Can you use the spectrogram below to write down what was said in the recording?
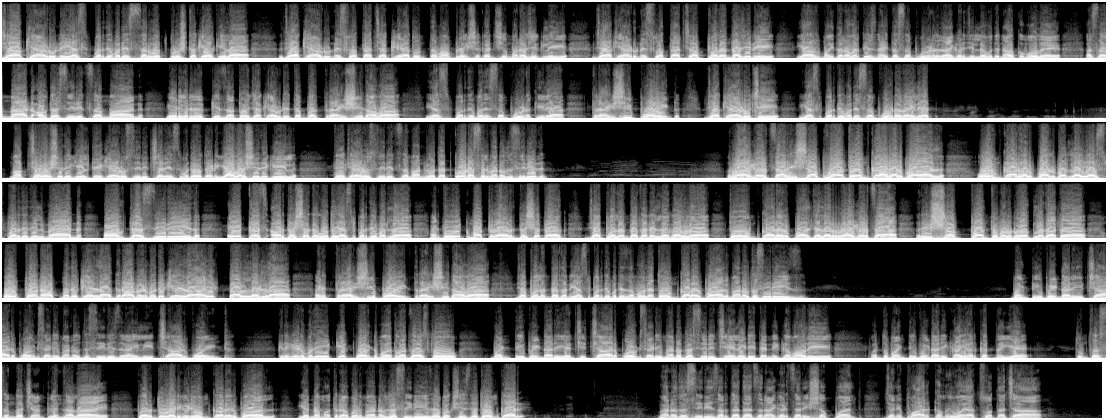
ज्या खेळाडूने या स्पर्धेमध्ये सर्वोत्कृष्ट खेळ केला ज्या खेळाडूने स्वतःच्या खेळातून तमाम प्रेक्षकांची मनं जिंकली ज्या खेळाडूने स्वतःच्या फलंदाजीने या मैदानावरतीच नाही तर संपूर्ण रायगड जिल्ह्यामध्ये नाव कमवलं आहे असा मॅन ऑफ द सिरीजचा मान या ठिकाणी नक्कीच जातोय. ज्या खेळाडूने तब्बल त्र्याऐंशी धावा या स्पर्धेमध्ये संपूर्ण केल्या. त्र्याऐंशी पॉईंट ज्या खेळाडूचे या स्पर्धेमध्ये संपूर्ण राहिलेत. मागच्या वर्षी देखील ते खेळाडू सिरीजच्या रेसमध्ये होते आणि या वर्षी देखील ते खेळाडू सिरीजचा मान मिळवतात. कोण असेल मॅन ऑफ द सिरीज रायगडचा रिषभ पंत ओमकार हरपाल. ओमकार हरपाल बनला या स्पर्धेतील मॅन ऑफ द सिरीज एकच अर्धशतक होतं या स्पर्धेमधलं आणि ते एकमात्र अर्धशतक ज्या फलंदाजाने लगावलं तो ओमकार हरपाल ज्याला रायगडचा रिषभ पंत म्हणून ओळखलं जातं. ओपन हाफमध्ये खेळला ग्रामीणमध्ये खेळला एकटा लढला आणि त्र्याऐंशी पॉईंट त्र्याऐंशी धावा ज्या फलंदाजाने या स्पर्धेमध्ये जमवल्या तो Omkar Harpal man of the series Bunty Pendari चार पॉईंटसाठी मॅन ऑफ द सिरीज राहिली चार पॉईंट क्रिकेटमध्ये एक एक पॉईंट महत्त्वाचा असतो. बंटी पेंडारी यांची चार पॉईंटसाठी मॅन ऑफ द सिरीजची एल ई डी त्यांनी गमावली. परंतु बंटी पेंडारी काही हरकत नाही आहे तुमचा संघ चॅम्पियन झाला आहे परंतु या ठिकाणी ओमकार हरपाल यांना मात्र आपण मॅन ऑफ द सिरीज हे बक्षीस देतो. Omkar? Man of the series अर्थातच रायगडचा रिषभ पंत ज्याने फार कमी वयात स्वतःच्या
